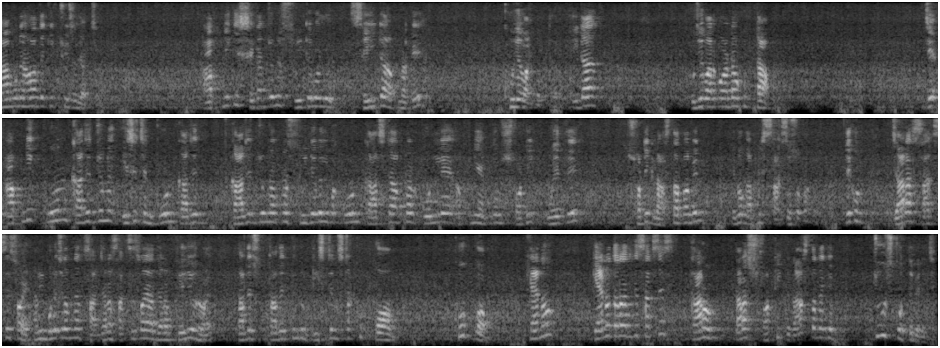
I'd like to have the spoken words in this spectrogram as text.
না মনে হওয়াতে কিছু এসে যাচ্ছে না। আপনি কি সেটার জন্য সুইটেবল সেইটা আপনাকে খুঁজে বার করতে হবে। এটা খুঁজে বার করাটাও খুব টাফ যে আপনি কোন কাজের জন্য এসেছেন, কোন কাজের কাজের জন্য আপনার সুইটেবল বা কোন কাজটা আপনার করলে আপনি একদম সঠিক ওয়েতে সঠিক রাস্তা পাবেন এবং আপনি সাকসেসও পাবেন। দেখুন, যারা সাকসেস হয়, আমি বলেছিলাম না, যারা সাকসেস হয় আর যারা ফেলিওর হয়, তাদের তাদের কিন্তু ডিস্টেন্সটা খুব কম। খুব কম। কেন? কেন তারা আজকে সাকসেস কারণ তারা সঠিক রাস্তাটাকে চুজ করতে পেরেছে।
